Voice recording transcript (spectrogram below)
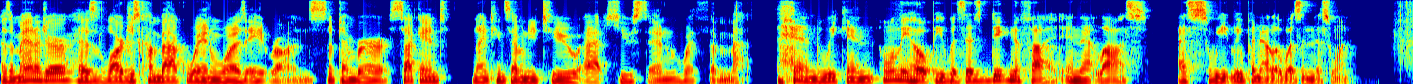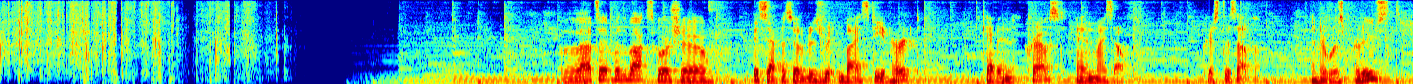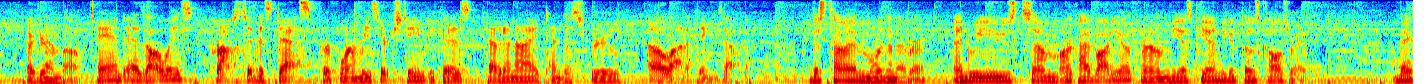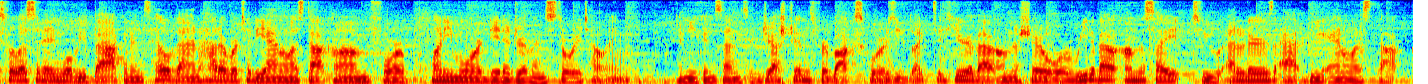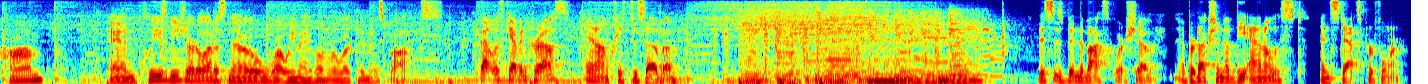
As a manager, his largest comeback win was eight runs, September 2nd, 1972, at Houston with the Mets. And we can only hope he was as dignified in that loss as Sweet Lou Piniella was in this one. That's it for the Box Score Show. This episode was written by Steve Hurt, Kevin Chroust, and myself, Chris DeSalvo. And it was produced by Graham Bell. And as always, props to the Stats Perform research team because Kevin and I tend to screw a lot of things up. This time more than ever. And we used some archive audio from ESPN to get those calls right. Thanks for listening. We'll be back. And until then, head over to theanalyst.com for plenty more data driven storytelling. And you can send suggestions for box scores you'd like to hear about on the show or read about on the site to editors at theanalyst.com. And please be sure to let us know what we may have overlooked in this box. That was Kevin Chroust, and I'm Chris DeSalvo. This has been the Box Score Show, a production of The Analyst and Stats Perform.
